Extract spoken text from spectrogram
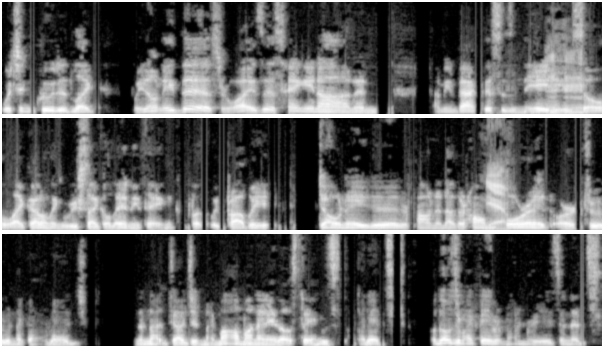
which included like we don't need this or why is this hanging on and. I mean, back this is in the 80s, Mhm. so like I don't think we recycled anything, but we probably donated it or found another home Yeah. for it or threw it in the garbage. And I'm not judging my mom on any of those things, but it's but those are my favorite memories, and it's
